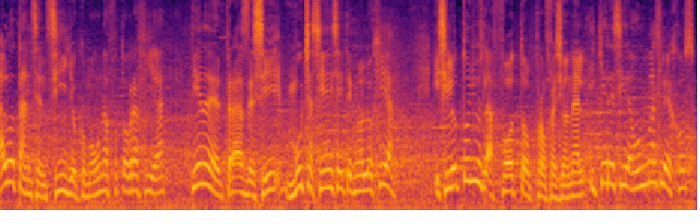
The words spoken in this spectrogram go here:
Algo tan sencillo como una fotografía tiene detrás de sí mucha ciencia y tecnología. Y si lo tuyo es la foto profesional y quieres ir aún más lejos,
